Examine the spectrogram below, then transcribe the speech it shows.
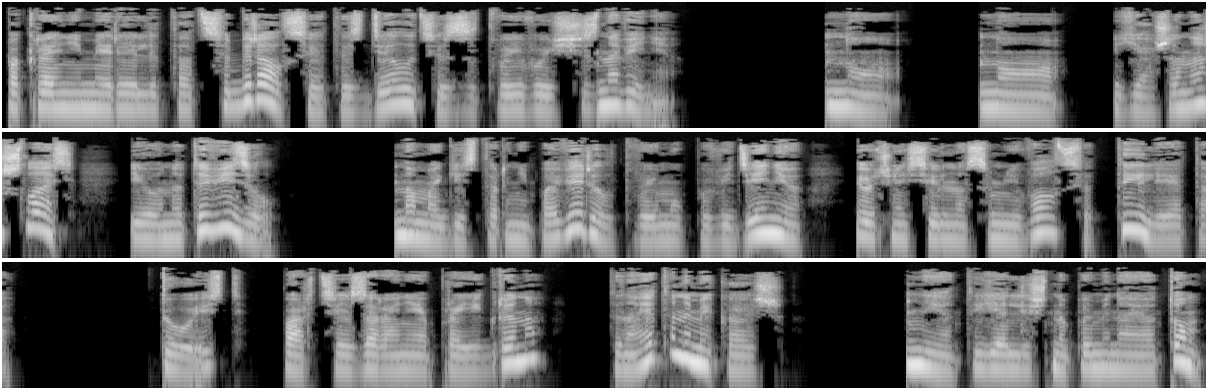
По крайней мере, Летат собирался это сделать из-за твоего исчезновения. Но... но... я же нашлась, и он это видел. Но магистр не поверил твоему поведению и очень сильно сомневался, ты ли это. То есть партия заранее проиграна? Ты на это намекаешь? Нет, я лишь напоминаю о том,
